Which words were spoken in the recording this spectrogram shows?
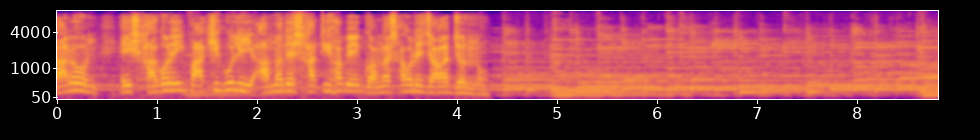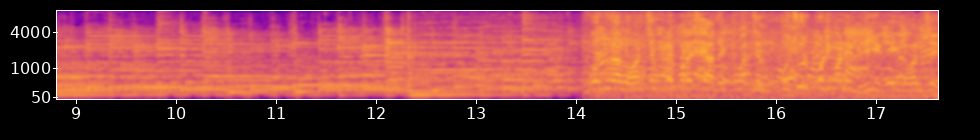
কারণ এই সাগরে এই পাখিগুলি আপনাদের সাথী হবে গঙ্গাসাগরে যাওয়ার জন্য। বন্ধুরা লঞ্চে উঠে পড়েছি আর দেখতে পাচ্ছেন প্রচুর পরিমাণে ভিড় এই লঞ্চে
